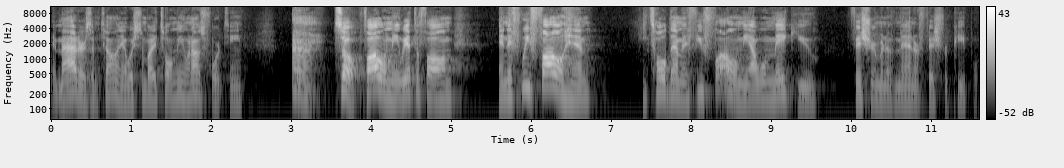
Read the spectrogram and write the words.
It matters, I'm telling you. I wish somebody told me when I was 14. so, follow me. We have to follow him. And if we follow him, he told them, if you follow me, I will make you fishermen of men or fish for people.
